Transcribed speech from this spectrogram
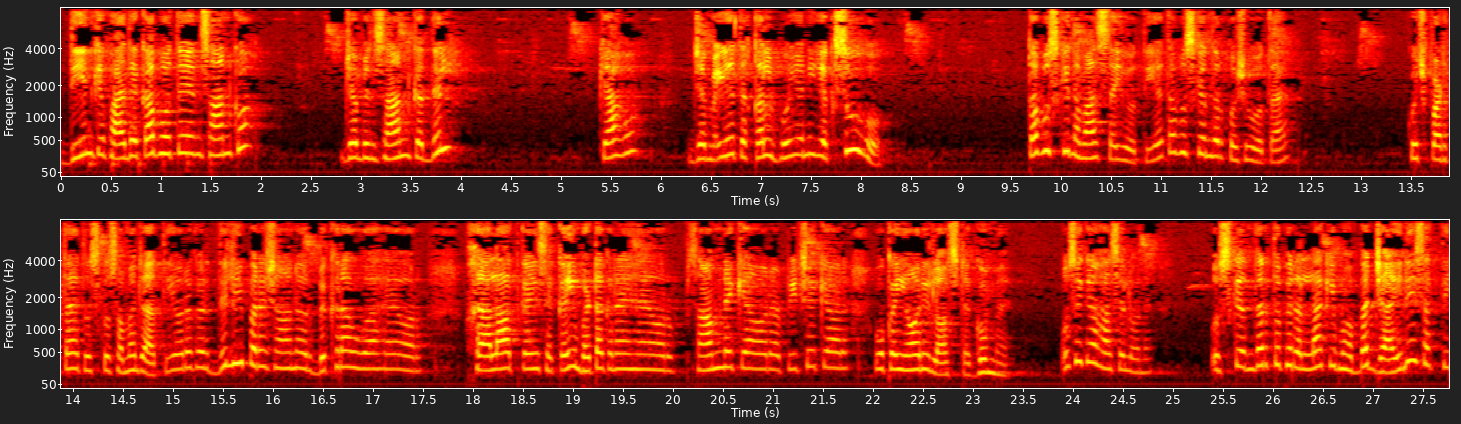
دین کے فائدے کب ہوتے ہیں انسان کو؟ جب انسان کا دل کیا ہو؟ جمعیت قلب ہو یعنی یکسو ہو، تب اس کی نماز صحیح ہوتی ہے، تب اس کے اندر خوشبو ہوتا ہے۔ کچھ پڑھتا ہے تو اس کو سمجھ آتی ہے، اور اگر دل ہی پریشان ہے اور بکھرا ہوا ہے اور خیالات کہیں سے کہیں بھٹک رہے ہیں اور سامنے کیا ہو رہا ہے پیچھے کیا ہو رہا ہے وہ کہیں اور ہی لاسٹ ہے، گم ہے۔ اسے کیا حاصل ہونا ہے؟ اس کے اندر تو پھر اللہ کی محبت جا ہی نہیں سکتی،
